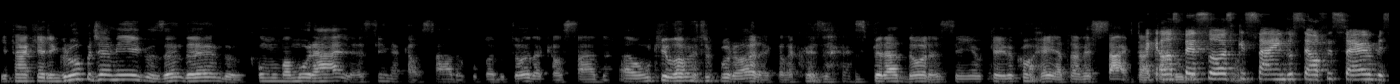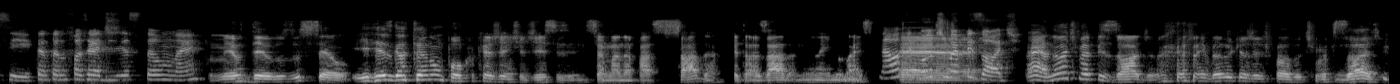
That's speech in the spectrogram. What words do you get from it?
e tá aquele grupo de amigos andando como uma muralha, assim, na calçada, ocupando toda a calçada a um quilômetro por hora, aquela coisa desesperadora, assim, eu querendo correr, atravessar. Aquelas pessoas que saem do self-service tentando fazer a digestão, né? Meu Deus do céu. E resgatando um pouco o que a gente disse semana passada, retrasada, não lembro mais. Na outra, é... No último episódio. É, no último episódio. Lembrando que a gente falou no último episódio.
